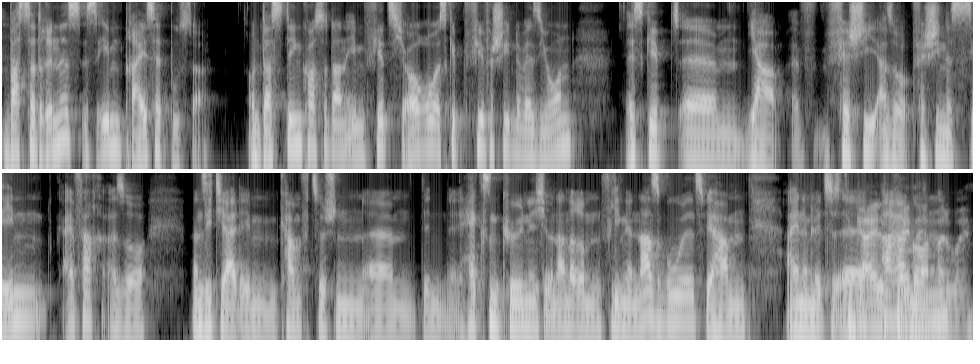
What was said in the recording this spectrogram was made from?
was da drin ist, ist eben drei Set-Booster. Und das Ding kostet dann eben 40 Euro. Es gibt vier verschiedene Versionen. Es gibt ähm, ja verschi also verschiedene Szenen einfach. Also man sieht hier halt eben einen Kampf zwischen ähm, den Hexenkönig und anderen fliegenden Nazguls. Wir haben eine mit äh, Aragorn. Playmate,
